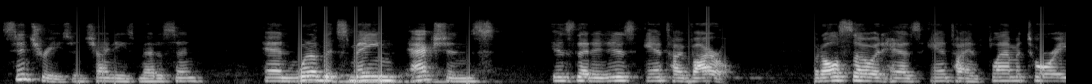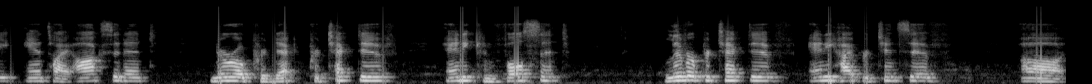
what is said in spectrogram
centuries in Chinese medicine. And one of its main actions is that it is antiviral, but also it has anti inflammatory, antioxidant, neuroprotective, anticonvulsant, liver protective, antihypertensive, uh,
